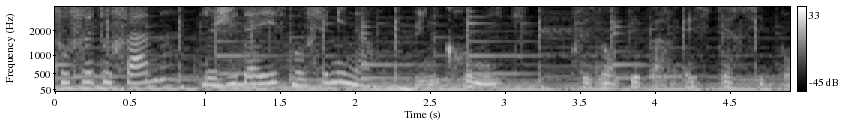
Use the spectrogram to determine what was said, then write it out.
Tout feu, tout femme, le judaïsme au féminin. Une chronique présentée par Esther Sidbon.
